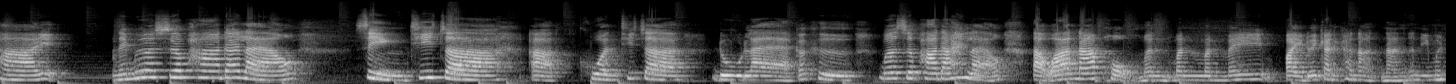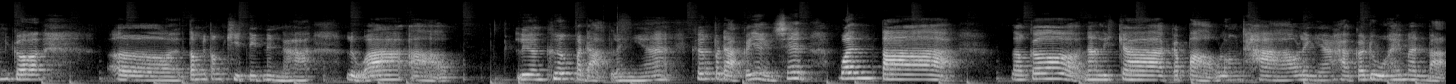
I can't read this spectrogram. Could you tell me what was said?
ท้าย ในเมื่อเสื้อผ้าได้แล้ว สิ่งที่จะอ่าควรที่จะ ดูแลก็คือเมื่อเสื้อผ้าได้แล้ว แต่ว่าหน้าผมมันมันมันไม่ไปด้วยกันขนาดนั้น อันนี้มันก็เอ่อต้องต้องคิดนิดนึงนะคะ หรือว่าอ่าเรื่องเครื่องประดับอะไรเงี้ย เครื่องประดับก็อย่างเช่นแว่นตา แล้วก็นาฬิกากระเป๋ารองเท้าอะไรเงี้ยค่ะ ก็ดูให้มันแบบ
